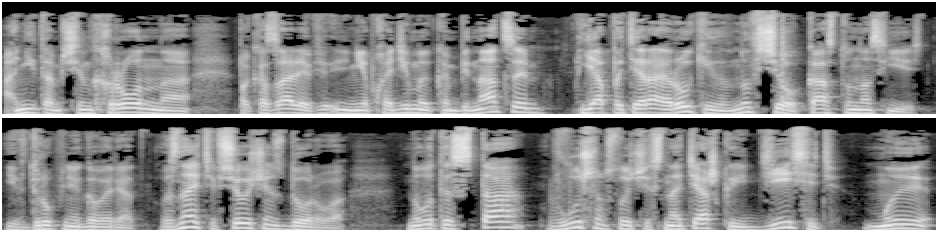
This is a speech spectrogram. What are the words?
Они там синхронно показали показали необходимые комбинации. Я потираю руки, ну все, каст у нас есть. И вдруг мне говорят, вы знаете, все очень здорово, но вот из 100, в лучшем случае с натяжкой 10, мы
